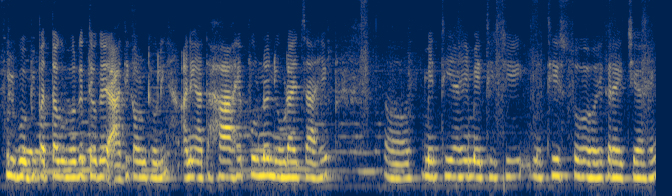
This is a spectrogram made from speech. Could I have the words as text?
फुलगोबी पत्तागोबी वगैरे ते वगैरे आधी काढून ठेवली. आणि आता हा आहे पूर्ण निवडायचा आहे. मेथी आहे मेथीची मेथी सो हे करायची आहे.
